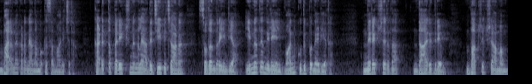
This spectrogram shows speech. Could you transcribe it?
ഭരണഘടന നമുക്ക് സമ്മാനിച്ചത്. കടുത്ത പരീക്ഷണങ്ങളെ അതിജീവിച്ചാണ് സ്വതന്ത്ര ഇന്ത്യ ഇന്നത്തെ നിലയിൽ വൻ കുതിപ്പ് നേടിയത്. നിരക്ഷരത ദാരിദ്ര്യം ഭക്ഷ്യക്ഷാമം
